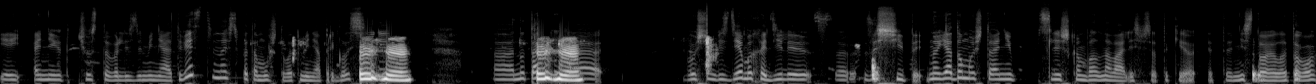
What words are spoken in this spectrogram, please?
и они чувствовали за меня ответственность, потому что вот меня пригласили. Mm-hmm. А, ну, так я, в общем, везде мы ходили с защитой. Но я думаю, что они слишком волновались все-таки. Это не стоило того.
